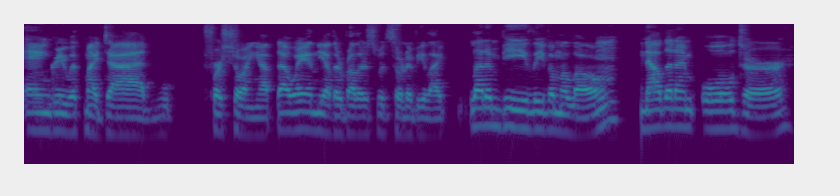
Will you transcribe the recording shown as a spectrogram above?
angry with my dad for showing up that way, and the other brothers would sort of be like, "Let him be, leave him alone." Now that I'm older,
